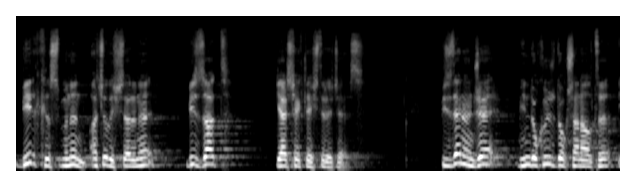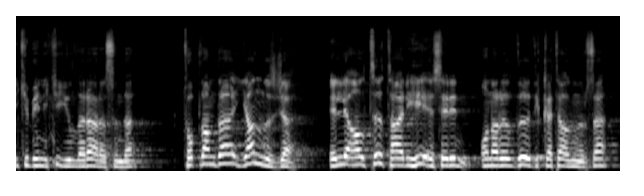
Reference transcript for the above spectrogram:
bir kısmının açılışlarını bizzat gerçekleştireceğiz. Bizden önce 1996-2002 yılları arasında toplamda yalnızca 56 tarihi eserin onarıldığı dikkate alınırsa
